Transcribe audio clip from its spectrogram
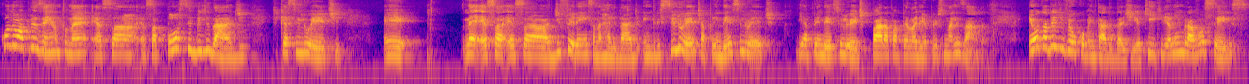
quando eu apresento né, essa, essa possibilidade de que a silhuete é, né, essa, essa diferença na realidade entre silhuete, aprender silhuete e aprender silhuete para papelaria personalizada. Eu acabei de ver o comentário da Gia aqui e queria lembrar vocês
